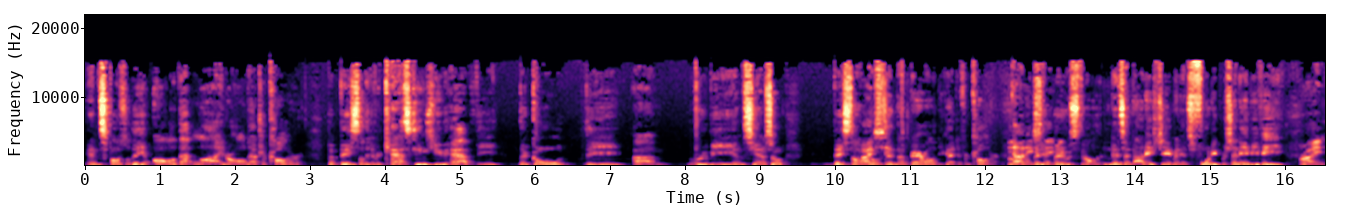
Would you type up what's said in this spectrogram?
and supposedly all of that line are all natural color. But based on the different castings, you have the the gold, the um, ruby, and the sienna. So based on I what was see. in the barrel, you got different color. Non-age but, it- but it was still it's a non-age statement. It's forty percent ABV, Right.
